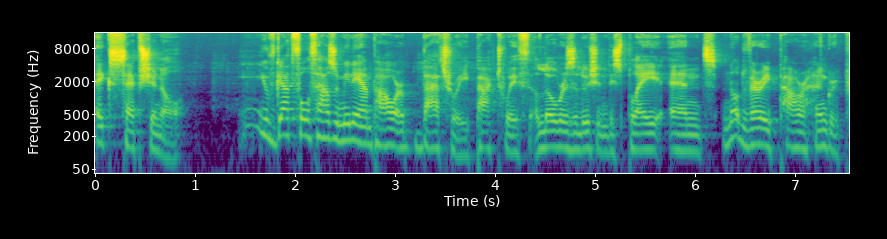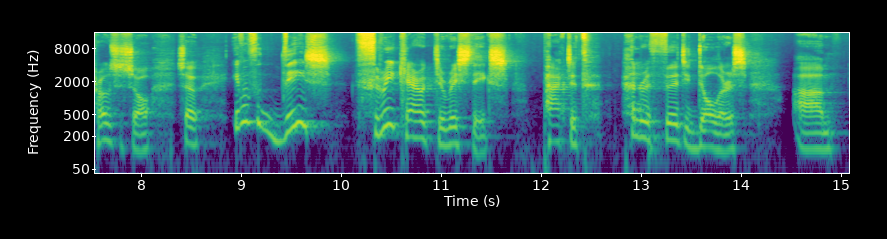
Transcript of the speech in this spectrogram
exceptional. You've got 4000 mAh battery packed with a low resolution display and not very power hungry processor. So even for these three characteristics packed at $130, um,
